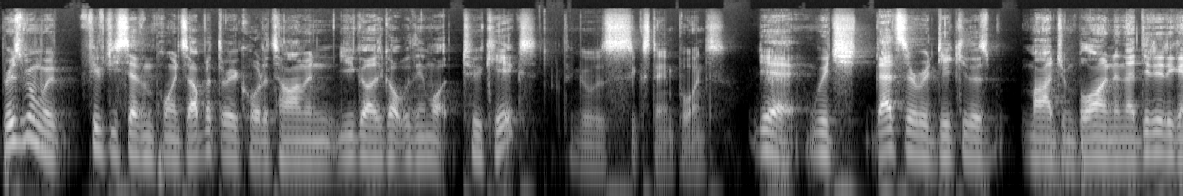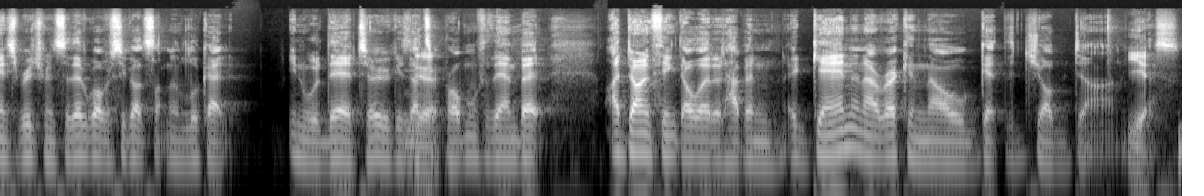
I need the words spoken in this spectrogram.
Brisbane were 57 points up at three quarter time, and you guys got within what two kicks? I think it was sixteen points. Yeah, which that's a ridiculous margin blown, and they did it against Richmond, so they've obviously got something to look at inward there too, because that's Yeah. a problem for them. But I don't think they'll let it happen again, and I reckon they'll get the job done. Yes,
